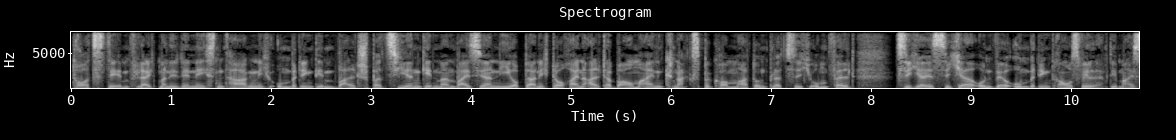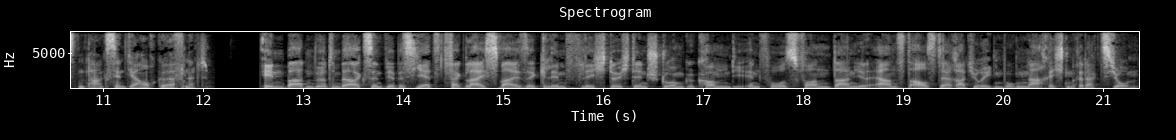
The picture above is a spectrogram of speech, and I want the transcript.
Trotzdem, vielleicht mal in den nächsten Tagen nicht unbedingt im Wald spazieren gehen. Man weiß ja nie, ob da nicht doch ein alter Baum einen Knacks bekommen hat und plötzlich umfällt. Sicher ist sicher und wer unbedingt raus will, die meisten Parks sind ja auch geöffnet. In Baden-Württemberg sind wir bis jetzt vergleichsweise glimpflich durch den Sturm gekommen. Die Infos von Daniel Ernst aus der Radio Regenbogen Nachrichtenredaktion.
